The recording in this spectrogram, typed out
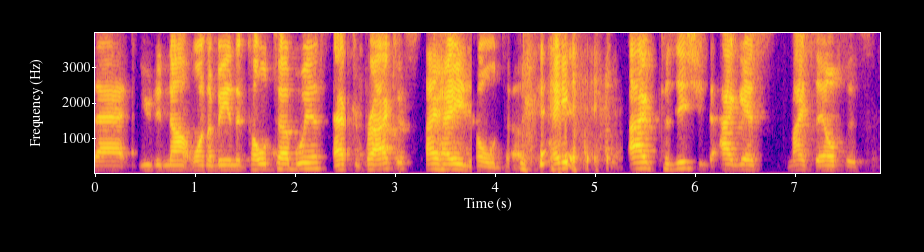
that you did not want to be in the cold tub with after practice. I hate cold tub. Hate I've positioned, I guess, myself as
